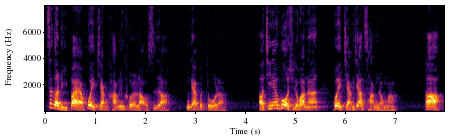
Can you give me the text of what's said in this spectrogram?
这个礼拜啊会讲航运股的老师啊应该不多了啊，今天或许的话呢会讲一下长荣啊啊。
